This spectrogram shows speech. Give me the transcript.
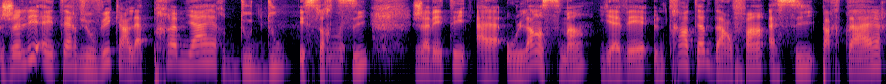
Je l'ai interviewée quand la première Doudou est sortie. J'avais été à- au lancement. Il y avait une trentaine d'enfants assis par terre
